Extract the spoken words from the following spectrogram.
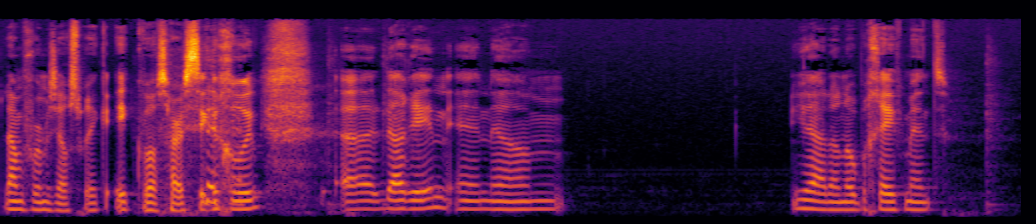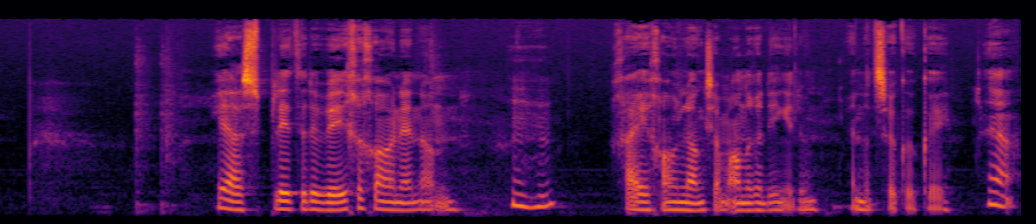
Laat me voor mezelf spreken. Ik was hartstikke groen eh, daarin. En ehm, ja, dan op een gegeven moment... Ja, splitten de wegen gewoon. En dan Mhm. ga je gewoon langzaam andere dingen doen. En dat is ook oké. Ja.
